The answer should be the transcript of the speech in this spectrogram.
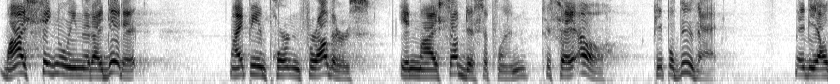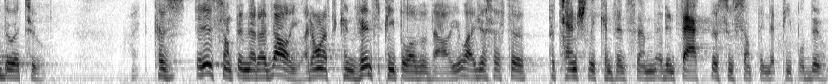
my signaling that I did it might be important for others in my subdiscipline to say, oh, people do that. Maybe I'll do it too because it is something that I value. I don't have to convince people of a value. I just have to potentially convince them that, in fact, this is something that people do.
